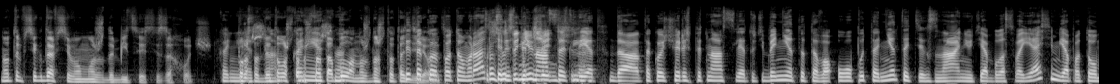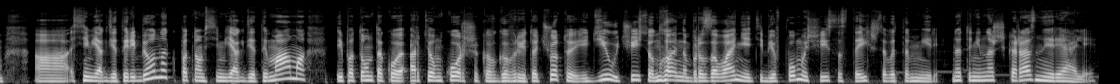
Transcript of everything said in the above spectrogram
Но ты всегда всего можешь добиться, если захочешь. Конечно, Просто для того, чтобы конечно. что-то было, нужно что-то Ты делать. такой потом раз Просто через ты не 15 женщина. лет, да, такой через 15 лет, у тебя нет этого опыта, нет этих знаний, у тебя была своя семья, потом а, семья, где ты ребенок, потом семья, где ты мама, и потом такой Артем Коршиков говорит, а что ты, иди учись, онлайн-образование тебе в помощь и состоишься в этом мире. Но это немножечко разные реалии.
